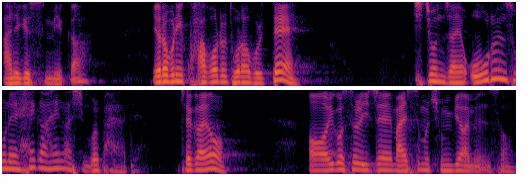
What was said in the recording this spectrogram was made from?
아니겠습니까? 여러분이 과거를 돌아볼 때 지존자의 오른손에 해가 행하신 걸 봐야 돼요. 제가요 어, 이것을 이제 말씀을 준비하면서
